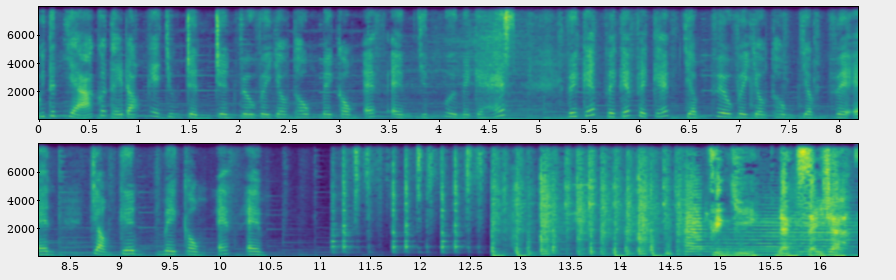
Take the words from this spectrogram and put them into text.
Quý thính giả có thể đón nghe chương trình trên VOV Giao thông Mekong FM 90 MHz, www.vovgiaothong.vn chọn kênh Mekong FM. Chuyện gì đang xảy ra?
